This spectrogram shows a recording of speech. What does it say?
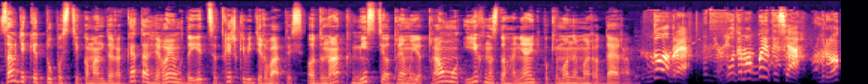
Завдяки тупості команди ракета героям вдається трішки відірватись. Однак місті отримує травму і їх наздоганяють покемони Мародера. Добре, будемо битися. Брок,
